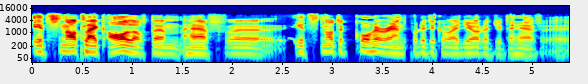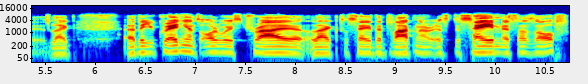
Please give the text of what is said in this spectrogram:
it's not like all of them have uh, it's not a coherent political ideology they have uh, like uh, the ukrainians always try like to say that wagner is the same as azov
